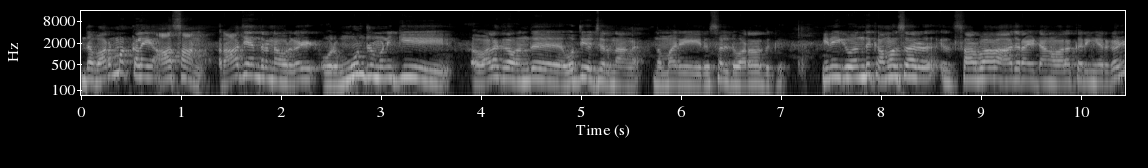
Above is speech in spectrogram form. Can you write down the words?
இந்த வர்மக்கலை ஆசான் ராஜேந்திரன் அவர்கள் ஒரு மூன்று மணிக்கு வழக்கை வந்து ஒத்தி வச்சுருந்தாங்க இந்த மாதிரி ரிசல்ட் வர்றதுக்கு. இன்றைக்கி வந்து கமல் சார் சார்பாக ஆஜராகிட்டாங்க வழக்கறிஞர்கள்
